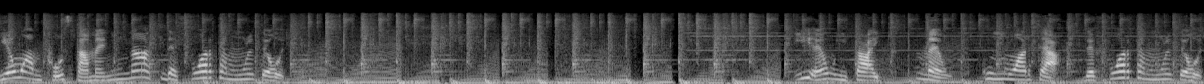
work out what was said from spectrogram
Eu am fost ameninat de foarte multe ori. Eu itai, meu, cu moartea, de foarte multe ori.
